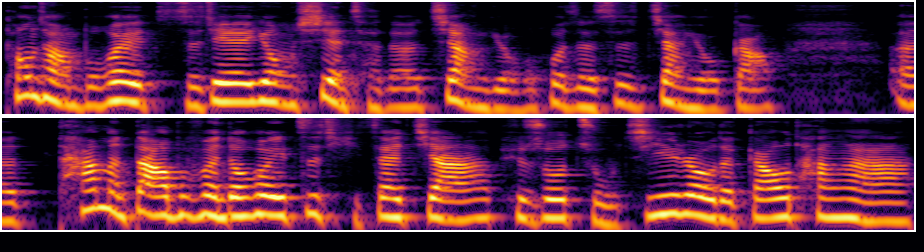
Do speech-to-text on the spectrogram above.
通常不会直接用现成的酱油或者是酱油膏。呃，他们大部分都会自己在家，比如说煮鸡肉的高汤啊，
